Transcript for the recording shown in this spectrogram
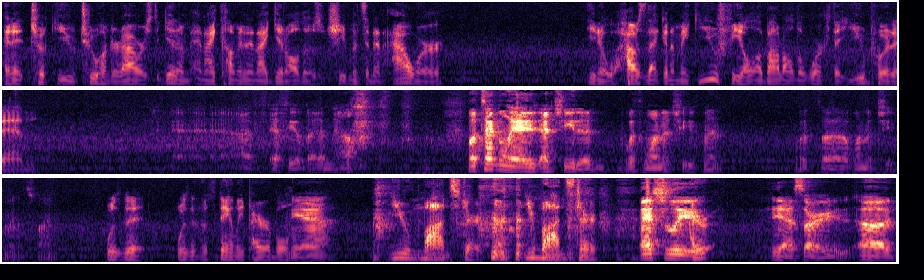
and it took you 200 hours to get them and I come in and I get all those achievements in an hour, you know, how's that going to make you feel about all the work that you put in? I, I feel bad now. well, technically, I, I cheated with one achievement. With uh, one achievement, it's fine. Was it was it the Stanley Parable? Yeah. You monster. you monster. Actually, I, yeah. Sorry. Uh,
